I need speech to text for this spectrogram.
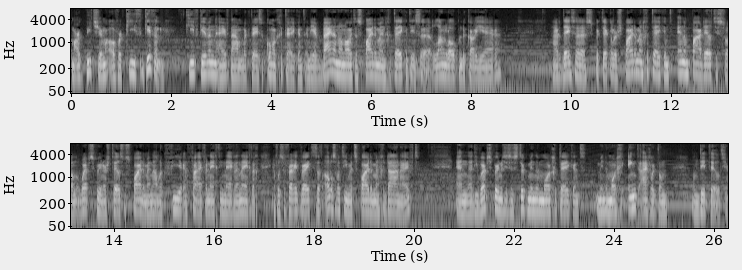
Mark Beecham, maar over Keith Given. Keith Given heeft namelijk deze comic getekend en die heeft bijna nog nooit een Spider-Man getekend in zijn langlopende carrière. Hij heeft deze Spectacular Spider-Man getekend en een paar deeltjes van Webspinners Tales of Spider-Man, namelijk 4 en 5 in 1999. En voor zover ik weet is dat alles wat hij met Spider-Man gedaan heeft. En uh, die Webspinners is een stuk minder mooi getekend, minder mooi geïnkt eigenlijk dan, dan dit deeltje.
